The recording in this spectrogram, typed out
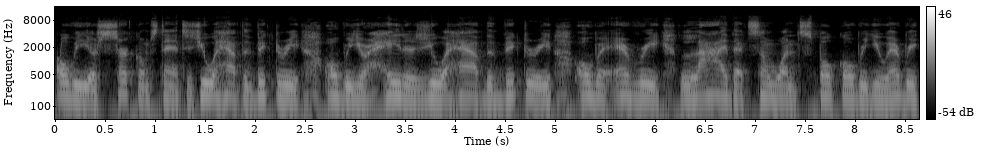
over your circumstances. You will have the victory over your haters. You will have the victory over every lie that someone spoke over you. Every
